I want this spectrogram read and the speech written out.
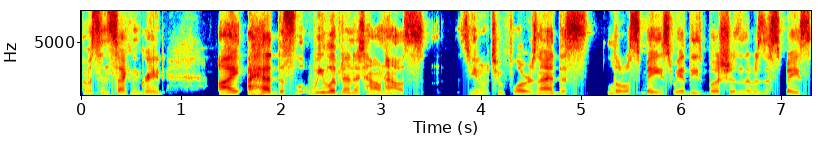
I was in second grade. I, I had this. We lived in a townhouse, you know, two floors, and I had this little space. We had these bushes, and there was a space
